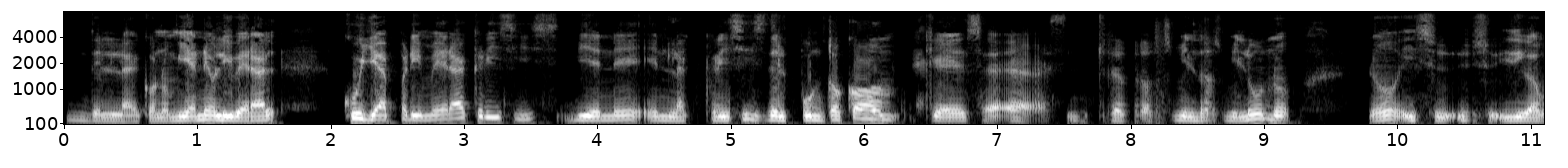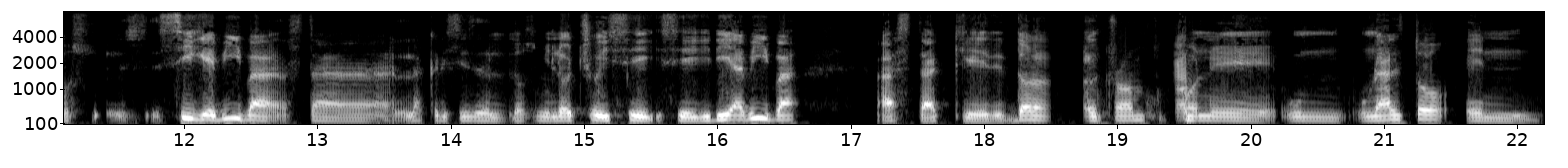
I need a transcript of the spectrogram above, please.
de la economía neoliberal cuya primera crisis viene en la crisis del punto com que es eh, entre 2000 y 2001 ¿no? Y, digamos, sigue viva hasta la crisis del 2008 y seguiría viva hasta que Donald Trump pone un, un alto en,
